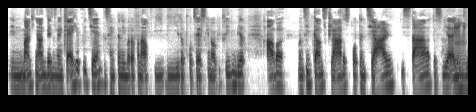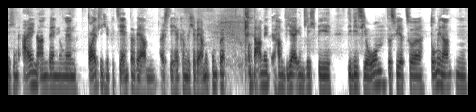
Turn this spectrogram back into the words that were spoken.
in manchen Anwendungen gleich effizient. Das hängt dann immer davon ab, wie, wie der Prozess genau betrieben wird. Aber man sieht ganz klar, das Potenzial ist da, dass wir mhm. eigentlich mhm. in allen Anwendungen deutlich effizienter werden als die herkömmliche Wärmepumpe. Und damit haben wir eigentlich die, die Vision, dass wir zur dominanten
